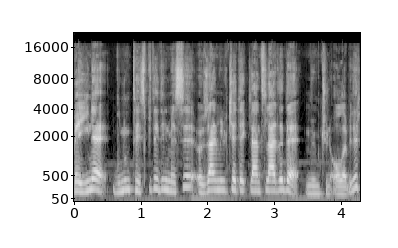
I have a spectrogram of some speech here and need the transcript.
Ve yine bunun tespit edilmesi özel mülkiyet eklentilerde de mümkün olabilir.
